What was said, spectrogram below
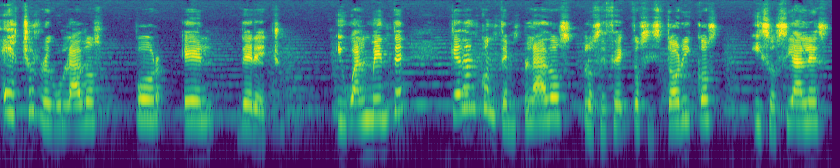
hechos regulados por el derecho. Igualmente, quedan contemplados los efectos históricos y sociales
